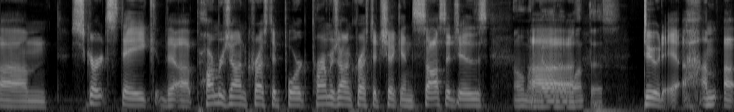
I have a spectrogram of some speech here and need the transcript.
um, skirt steak, the uh, Parmesan crusted pork, Parmesan crusted chicken, sausages. Oh my god, Uh, I want this. Dude, it- I'm uh,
